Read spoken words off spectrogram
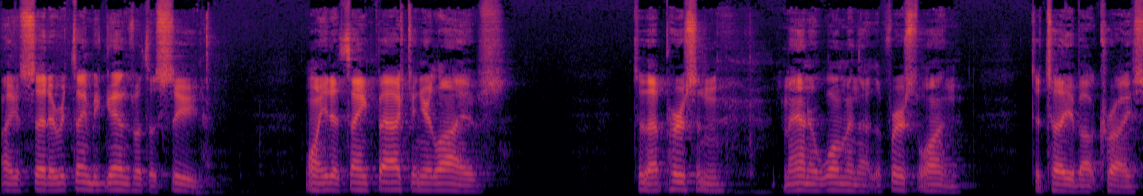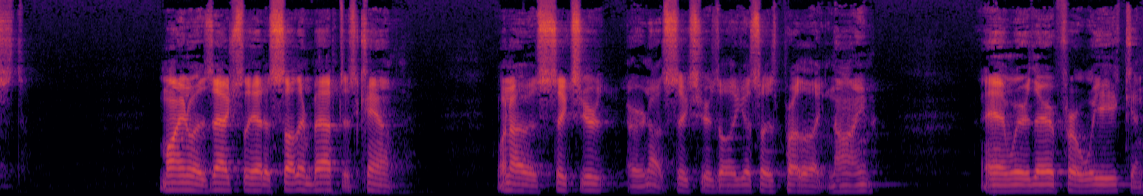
like I said, everything begins with a seed. I want you to think back in your lives to that person, man or woman, that the first one to tell you about Christ. Mine was actually at a Southern Baptist camp when I was six years, or not six years old, I guess I was probably like nine. And we were there for a week, and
